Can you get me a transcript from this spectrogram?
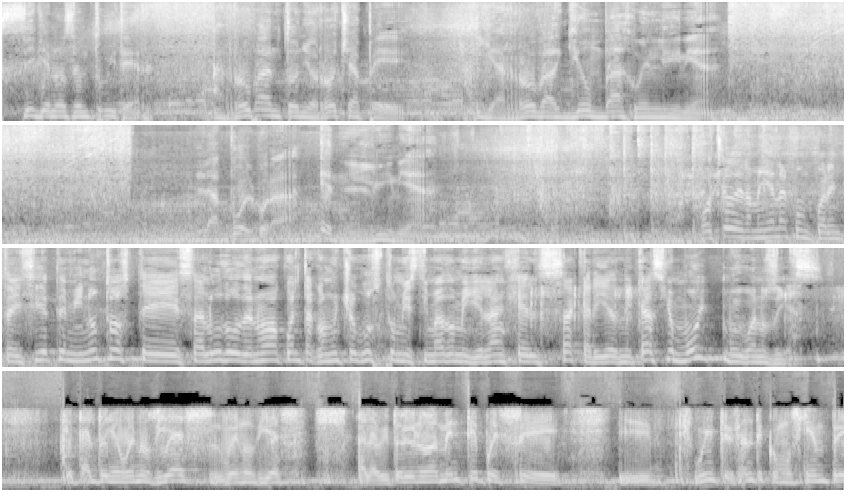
Síguenos en Twitter, arroba Antonio Rocha P y arroba guion bajo en línea. La pólvora en línea. 8 de la mañana con 47 minutos. Te saludo de nueva cuenta con mucho gusto, mi estimado Miguel Ángel Zacarías Nicasio. Muy, muy buenos días. ¿Qué tal? Buenos días. Buenos días al auditorio nuevamente. Pues eh, eh, muy interesante, como siempre,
